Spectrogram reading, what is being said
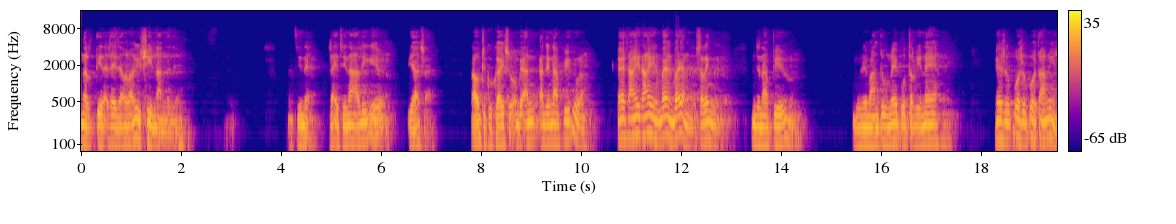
ngerti nek Sayyidina Utsman iki sinan tadi. Jadi nek Sayyidina Ali iki biasa. Tahu digugah isu ambekan Kanjeng Nabi ku. Eh tangi-tangi bayang-bayang sering Kanjeng Nabi itu. Ngene mantune puterine. Ya supuh-supuh tangi.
